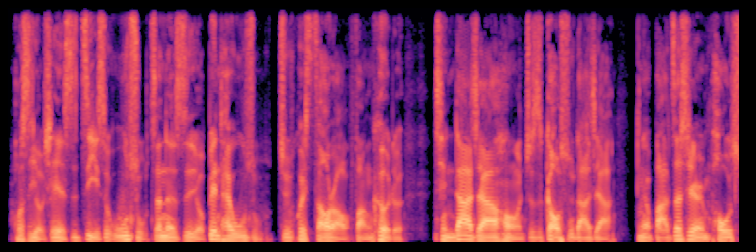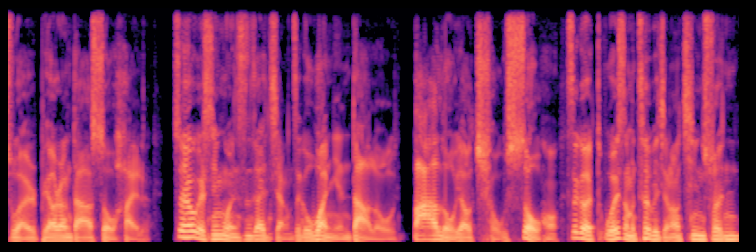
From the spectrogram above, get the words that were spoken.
或是有些也是自己是屋主，真的是有变态屋主就会骚扰房客的，请大家哈，就是告诉大家，要把这些人剖出来，不要让大家受害了。最后一个新闻是在讲这个万年大楼八楼要求售哈，这个我为什么特别讲到青春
